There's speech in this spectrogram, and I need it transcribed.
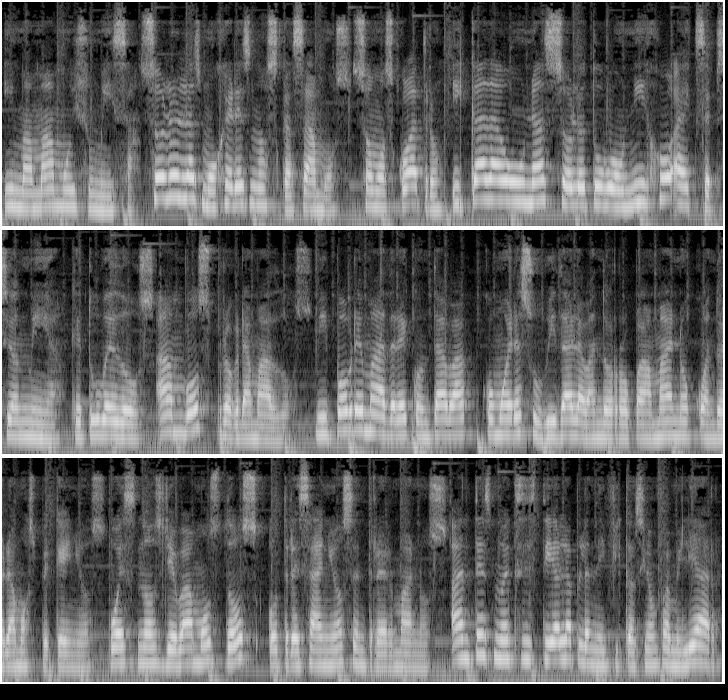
y mamá muy sumisa. Solo las mujeres nos casamos, somos cuatro, y cada una solo tuvo un hijo a excepción mía, que tuve dos, ambos programados. Mi pobre madre contaba cómo era su vida lavando ropa a mano cuando éramos pequeños, pues nos llevamos dos o tres años entre hermanos. Antes no existía la planificación familiar,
